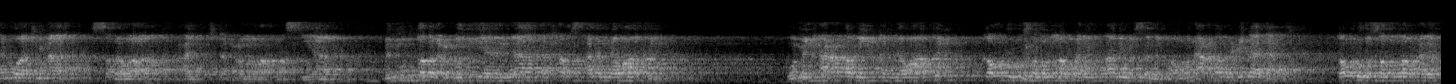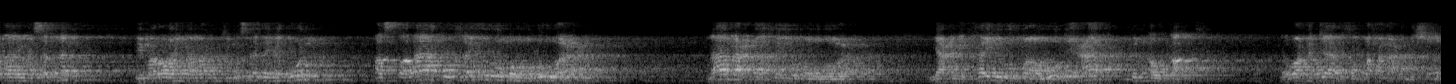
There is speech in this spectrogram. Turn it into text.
الواجبات الصلوات الحج العمرة الصيام. من مقتضى العبودية لله الحرص على النوافل. ومن أعظم النوافل قوله صلى الله عليه وآله وسلم ومن أعظم العبادات قوله صلى الله عليه وآله وسلم في رواه الإمام في مسند يقول الصلاة خير موضوع. ما معنى خير موضوع؟ يعني خير ما وضع في الأوقات. لو واحد جاء ما عنده شغل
